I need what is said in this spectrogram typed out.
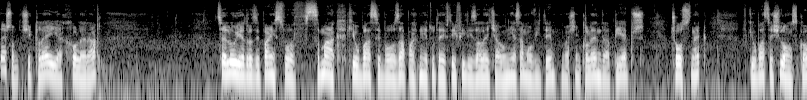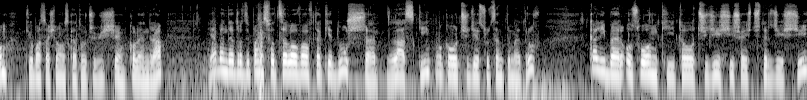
Zresztą to się klei jak cholera. Celuję, drodzy Państwo, w smak kiełbasy, bo zapach mnie tutaj w tej chwili zaleciał niesamowity. Właśnie kolendra, pieprz, czosnek w kiełbasę śląską. Kiełbasa śląska to oczywiście kolendra. Ja będę, drodzy Państwo, celował w takie dłuższe laski, około 30 cm. Kaliber osłonki to 36-40.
